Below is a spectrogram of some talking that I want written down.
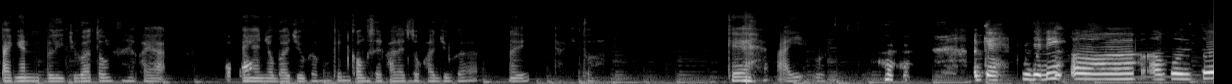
pengen beli juga atau misalnya kayak pengen nyoba juga mungkin kalau misalnya kalian suka juga nanti ya gitu. Oke, Ai. Oke, jadi eh, aku itu,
